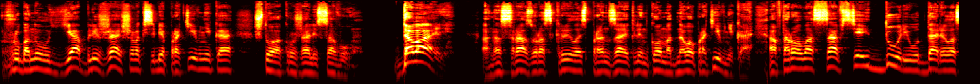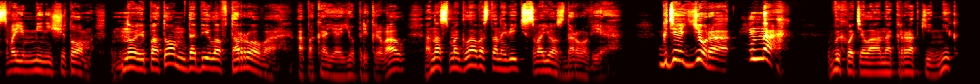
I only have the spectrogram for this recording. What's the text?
Рубанул я ближайшего к себе противника, что окружали сову. «Давай!» Она сразу раскрылась, пронзая клинком одного противника, а второго со всей дури ударила своим мини-щитом. Ну и потом добила второго, а пока я ее прикрывал, она смогла восстановить свое здоровье. «Где Юра? На!» Выхватила она краткий миг,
